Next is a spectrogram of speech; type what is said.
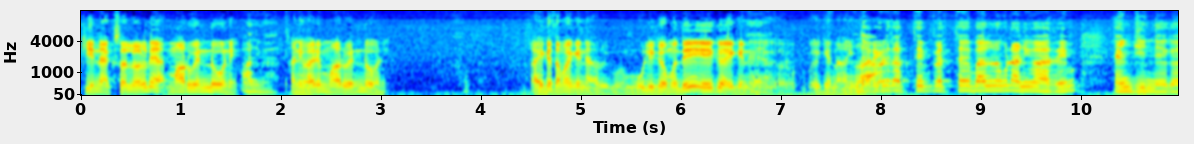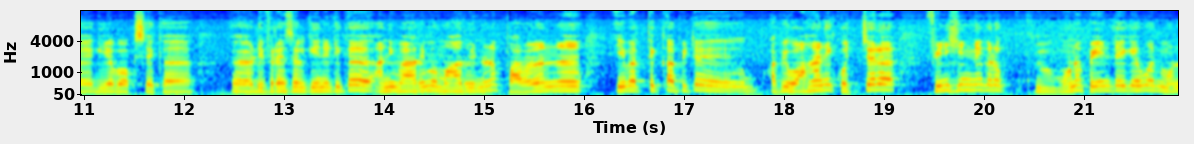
කියන ඇක්සල් වලට මාරු වෙන්න ඕනේ. අනිවාර්යෙන් මාරු වෙන්න ඕනේ. ඒක තමයි කියන්නේ අපි මූලිකම දේ ඒක ඒ කියන්නේ ඒ කියන්නේ අනිවාර්යෙන් තත්ත්වය පැත්ත බලනකොට අනිවාර්යයෙන් එන්ජින් එක ගියර් බොක්ස් එක ඩිෆරන්ෂල් කියන ටික අනිවාර්යයෙන්ම මාරු වෙන්න පරණ ඒවත් එක්ක අපිට අපි වාහනේ කොච්චර ෆිනිෂින් එකට මොන පේන්ට් එක ගැහුවත් මොන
